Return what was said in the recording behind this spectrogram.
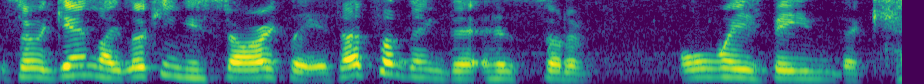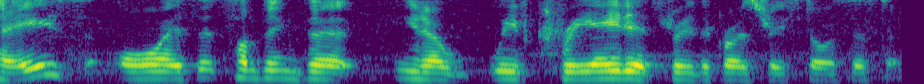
so again, like looking historically, is that something that has sort of always been the case, or is it something that you know we've created through the grocery store system?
